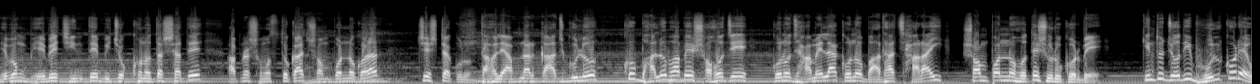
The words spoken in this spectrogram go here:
এবং ভেবে চিনতে বিচক্ষণতার সাথে আপনার সমস্ত কাজ সম্পন্ন করার চেষ্টা করুন। তাহলে আপনার কাজগুলো খুব ভালোভাবে সহজে কোনো ঝামেলা, কোনো বাধা ছাড়াই সম্পন্ন হতে শুরু করবে। কিন্তু যদি ভুল করেও,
